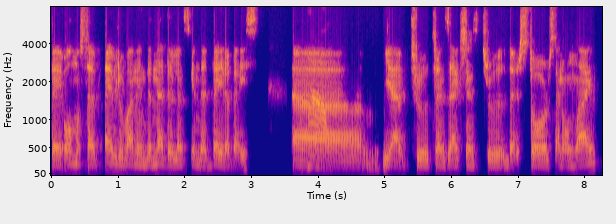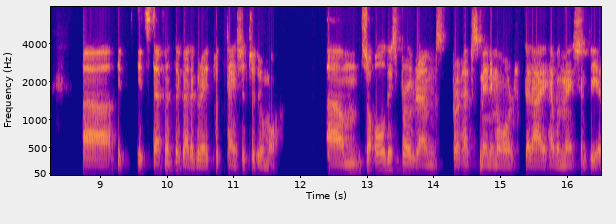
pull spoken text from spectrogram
they almost have everyone in the Netherlands in their database. Wow. Uh, yeah, through transactions through their stores and online. Uh, it, it's definitely got a great potential to do more. Um, so all these programs, perhaps many more that I haven't mentioned here,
